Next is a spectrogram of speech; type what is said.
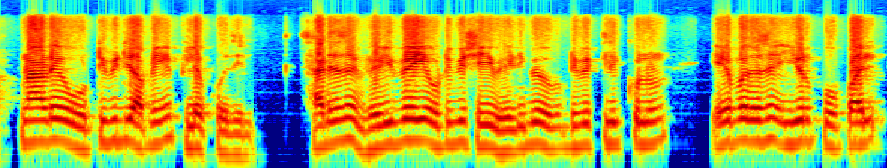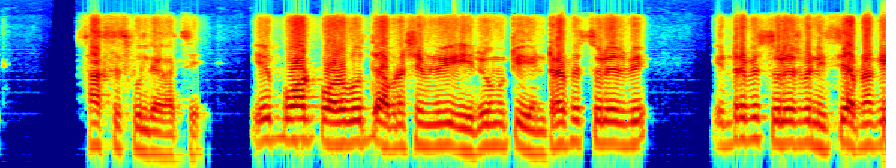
আপনার ওটিপিটি আপনি ফিল আপ করে দিন। সাইডে দেখেন ভেরিফাই ওটিপি সেই ভেরিফাই ওটিপি ক্লিক করুন। এরপর দেখেন ইউর প্রোফাইল সাকসেসফুল দেখাচ্ছে। এরপর পরবর্তী আপনার সামনে এরকম একটি ইন্টারফেস চলে আসবে। ইন্টারফেস চলে আসবে নিচে আপনাকে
